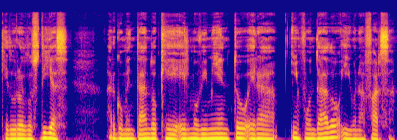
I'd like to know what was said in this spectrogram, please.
que duró dos días, argumentando que el movimiento era infundado y una farsa.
